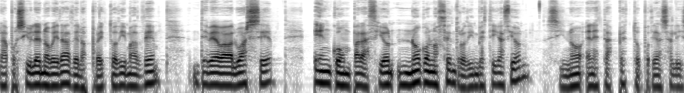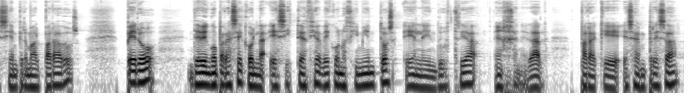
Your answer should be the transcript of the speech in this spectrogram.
la posible novedad de los proyectos de I+D debe evaluarse en comparación no con los centros de investigación, sino en este aspecto podrían salir siempre mal parados, pero deben compararse con la existencia de conocimientos en la industria en general, para que esa empresa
